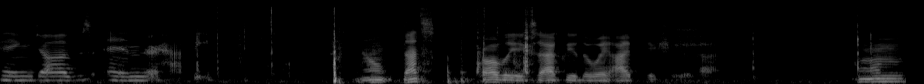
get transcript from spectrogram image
paying jobs and they're happy. No, that's probably exactly the way I picture that. Um,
